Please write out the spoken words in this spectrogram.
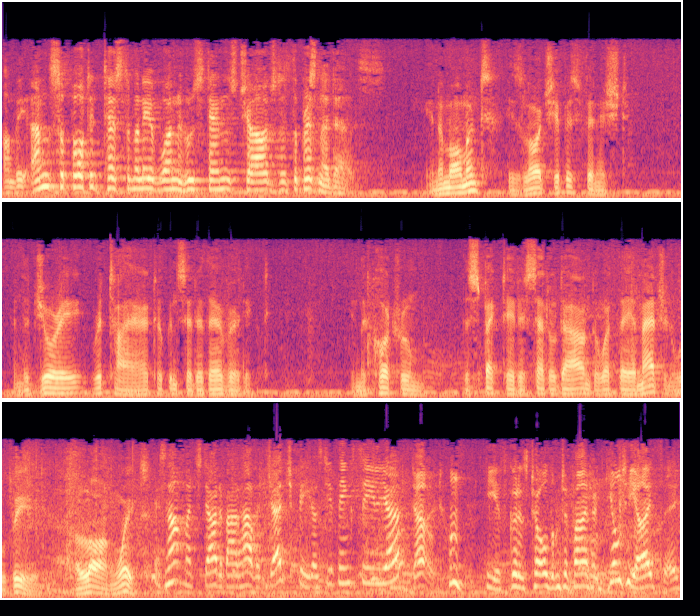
on the unsupported testimony of one who stands charged as the prisoner does. In a moment, his lordship is finished, and the jury retire to consider their verdict. In the courtroom, the spectators settle down to what they imagine will be a long wait. There's not much doubt about how the judge feels, do you think, Celia? No doubt. Hm. He as good as told them to find her guilty, I'd say.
